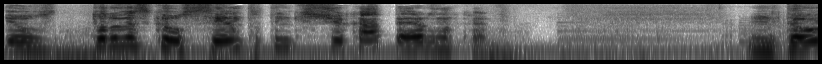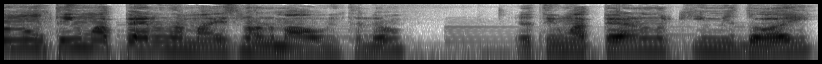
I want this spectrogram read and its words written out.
eu toda vez que eu sento tem que esticar a perna, cara. Então eu não tenho uma perna mais normal, entendeu? Eu tenho uma perna que me dói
